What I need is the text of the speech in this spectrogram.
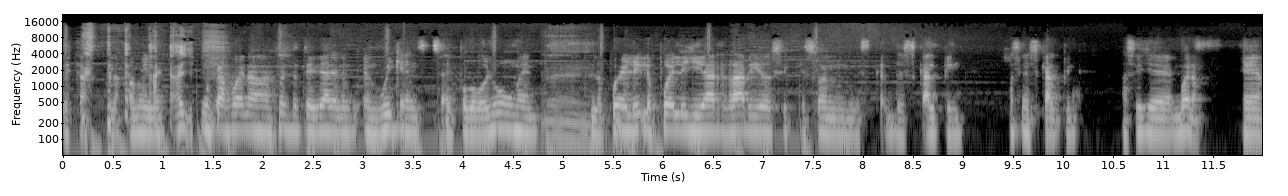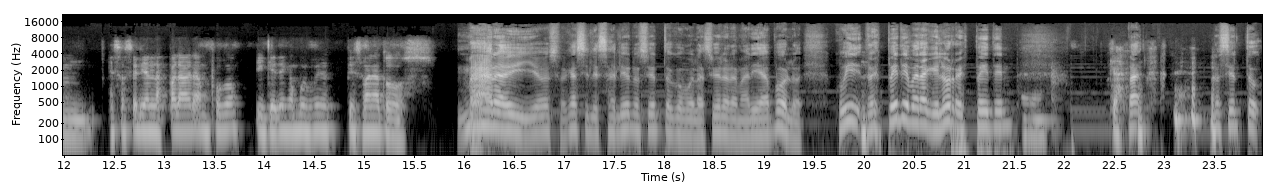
descansen con las familias. Nunca es buena mente ideal en, en weekends. Hay poco volumen. eh, Los puede, los puede liquidar rápido si es que son de scalping. Hacen scalping. Así que bueno, em, esas serían las palabras un poco. Y que tengan muy buen fin de semana a todos. maravilloso. Casi le salió, ¿no es cierto? Como la señora Ana María Polo. Cuide- respete para que lo respeten. Va- ¿No es cierto?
